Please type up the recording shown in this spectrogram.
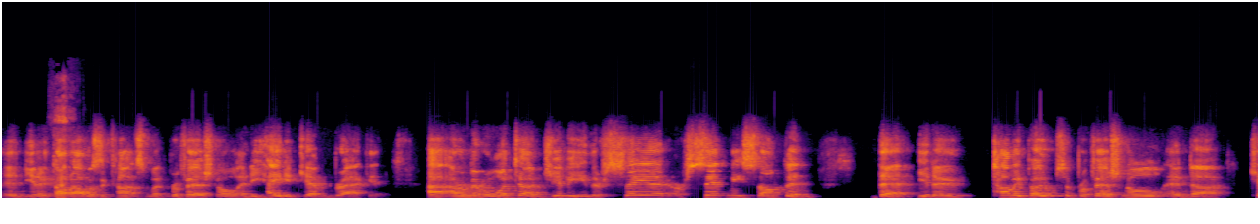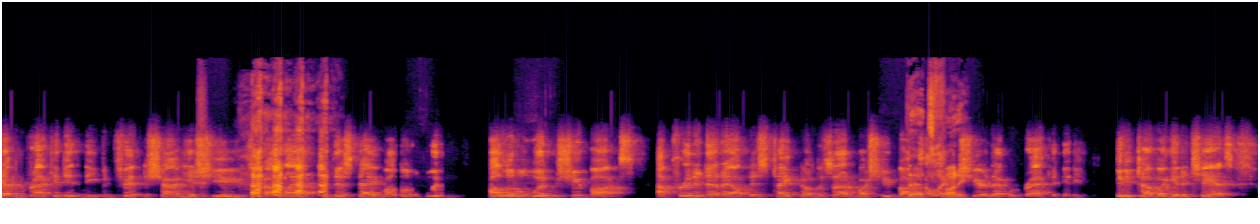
and you know, thought I was a consummate professional, and he hated Kevin Brackett. I, I remember one time Jimmy either said or sent me something that you know Tommy Pope's a professional, and uh, Kevin Brackett didn't even fit to shine his shoes. And I laugh to this day. My little wooden my little wooden shoebox I printed that out. It's taped on the side of my shoebox. That's I like funny. to share that with Brackett any anytime I get a chance.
